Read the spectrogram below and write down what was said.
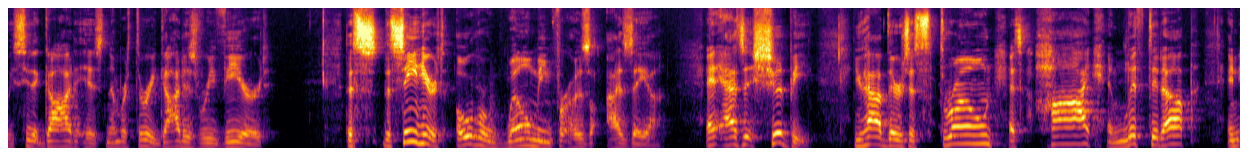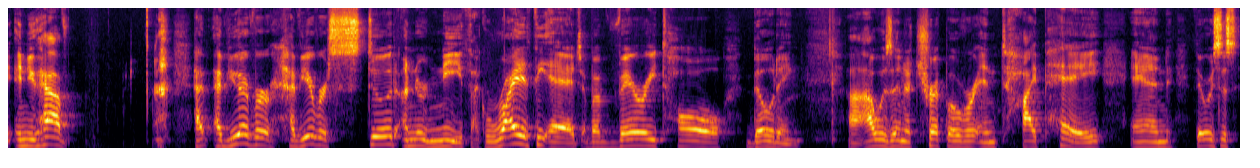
We see that God is number 3, God is revered. The, the scene here is overwhelming for Isaiah, and as it should be. You have, there's this throne that's high and lifted up, and, and you have have, have, you ever have you ever stood underneath, like right at the edge of a very tall building? Uh, I was in a trip over in Taipei, and there was this.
